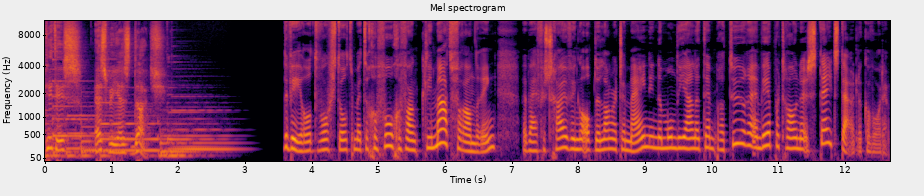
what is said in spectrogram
Dit is SBS Dutch. De wereld worstelt met de gevolgen van klimaatverandering, waarbij verschuivingen op de lange termijn in de mondiale temperaturen en weerpatronen steeds duidelijker worden.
